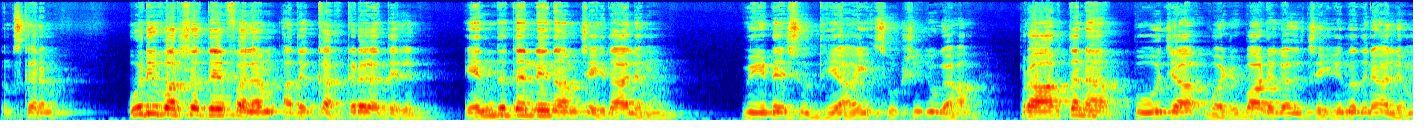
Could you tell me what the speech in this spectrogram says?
നമസ്കാരം. ഒരു വർഷത്തെ ഫലം അത് കർക്കിടകത്തിൽ എന്ത് തന്നെ നാം ചെയ്താലും വീട് ശുദ്ധിയായി സൂക്ഷിക്കുക പ്രാർത്ഥന പൂജ വഴിപാടുകൾ ചെയ്യുന്നതിനാലും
